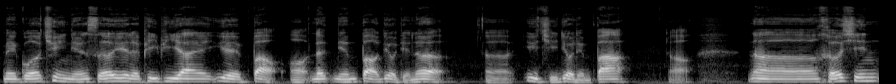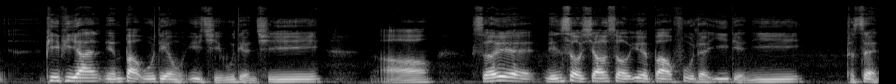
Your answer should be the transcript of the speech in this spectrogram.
美国去年十二月的 PPI 月报哦，那年报六点二，呃，预期六点八啊。那核心 PPI 年报五点五，预期五点七。好，十二月零售销售月报负的一点一 percent，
